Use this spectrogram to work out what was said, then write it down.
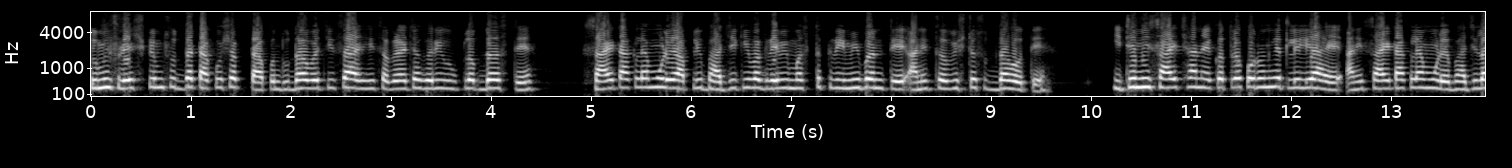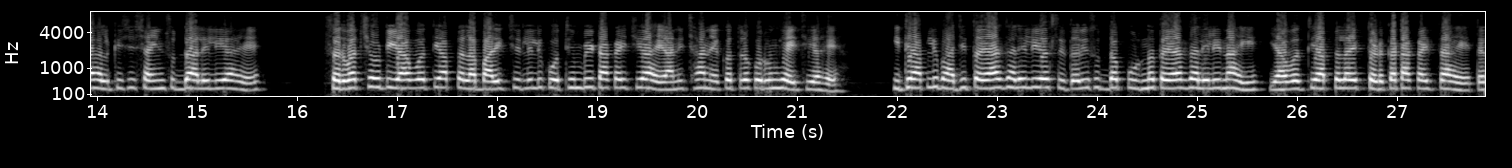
तुम्ही फ्रेश क्रीम सुद्धा टाकू शकता पण दुधावरची साय ही सगळ्याच्या घरी उपलब्ध असते. साय टाकल्यामुळे आपली भाजी किंवा ग्रेव्ही मस्त क्रीमी बनते आणि चविष्ट सुद्धा होते. इथे मी साय छान एकत्र करून घेतलेली आहे आणि साय टाकल्यामुळे भाजीला हलकीशी शाईन सुद्धा आलेली आहे. सर्वात शेवटी यावरती आपल्याला बारीक चिरलेली कोथिंबीर टाकायची आहे आणि छान एकत्र करून घ्यायची आहे. इथे आपली भाजी तयार झालेली असली तरी सुद्धा पूर्ण तयार झालेली नाही. यावरती आपल्याला एक तडका टाकायचा आहे. तर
